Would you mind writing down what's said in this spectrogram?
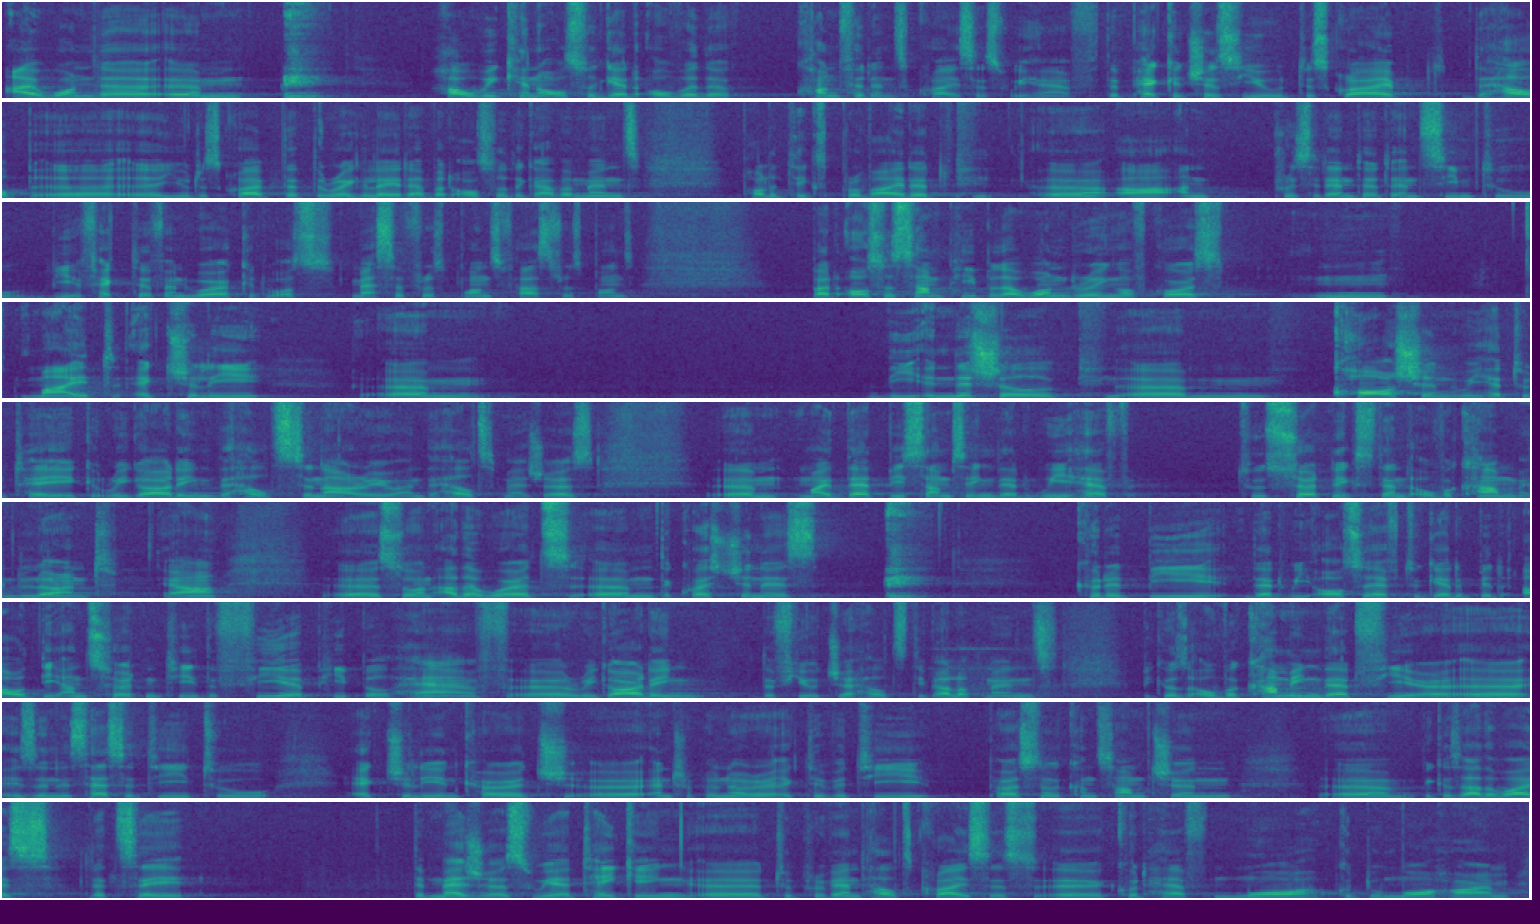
I wonder um, how we can also get over the confidence crisis we have. The packages you described, the help uh, uh, you described that the regulator, but also the governments, politics provided uh, are unprecedented and seem to be effective and work. It was massive response, fast response. But also some people are wondering, of course, mm, might actually um, the initial um, caution we had to take regarding the health scenario and the health measures, um, might that be something that we have to a certain extent overcome and learned? Yeah? Uh, so in other words, um, the question is, could it be that we also have to get a bit out the uncertainty, the fear people have uh, regarding the future health developments? Because overcoming that fear uh, is a necessity to actually encourage uh, entrepreneurial activity, personal consumption, uh, because otherwise, let's say, the measures we are taking uh, to prevent health crisis uh, could have more, could do more harm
